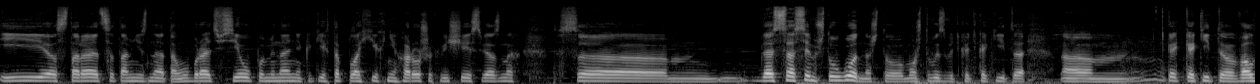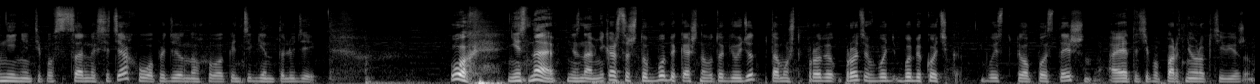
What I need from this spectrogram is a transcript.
и старается там, не знаю, там убрать все упоминания каких-то плохих, нехороших вещей, связанных с да, совсем что угодно, что может вызвать хоть какие-то эм, какие-то волнения типа в социальных сетях у определенного контингента людей. Ох, не знаю, не знаю. Мне кажется, что Бобби, конечно, в итоге уйдет, потому что против Бобби Котика выступила PlayStation, а это типа партнер Activision.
